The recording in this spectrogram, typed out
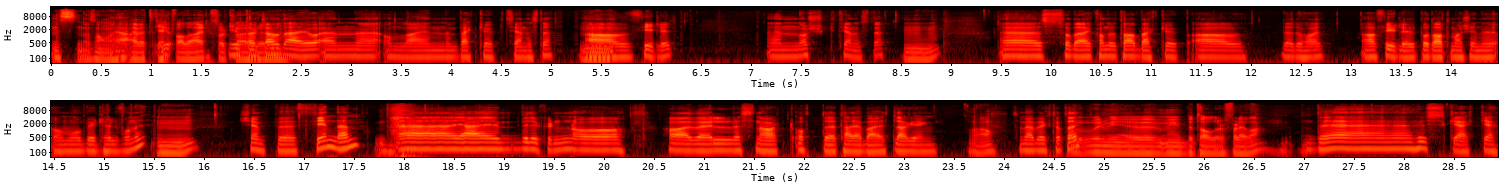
Nesten det samme. Ja, Jeg vet ikke helt hva det er. Forklar. Jotacloud er jo en uh, online backup-tjeneste mm. av filer. En norsk tjeneste. Mm. Uh, så der kan du ta backup av det du har av filer på datamaskiner og mobiltelefoner. Mm. Kjempefin, den. Uh, jeg bruker den og har vel snart 8 terabyte lagring Wow. som jeg har brukt opp der. Hvor mye, mye betaler du for det, da? Det husker jeg ikke,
